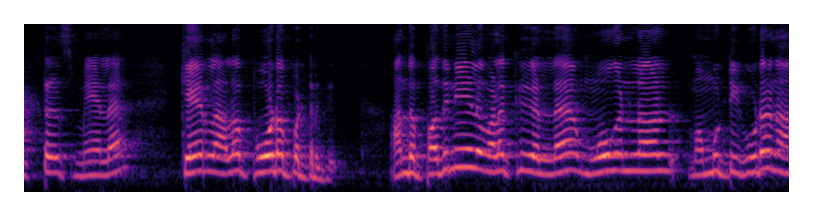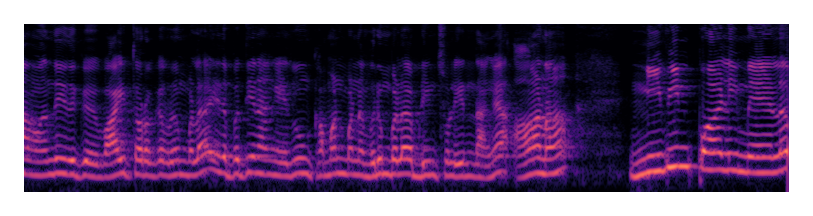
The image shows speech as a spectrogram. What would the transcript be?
ஆக்டர்ஸ் மேலே கேரளாவில் போடப்பட்டிருக்கு. அந்த பதினேழு வழக்குகளில் மோகன்லால் மம்முட்டி கூட நான் வந்து இதுக்கு வாய் திறக்க விரும்பலை. இதை பற்றி நாங்கள் எதுவும் கமெண்ட் பண்ண விரும்பலை அப்படின்னு சொல்லியிருந்தாங்க. ஆனால் நிவின் பாலி மேலே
